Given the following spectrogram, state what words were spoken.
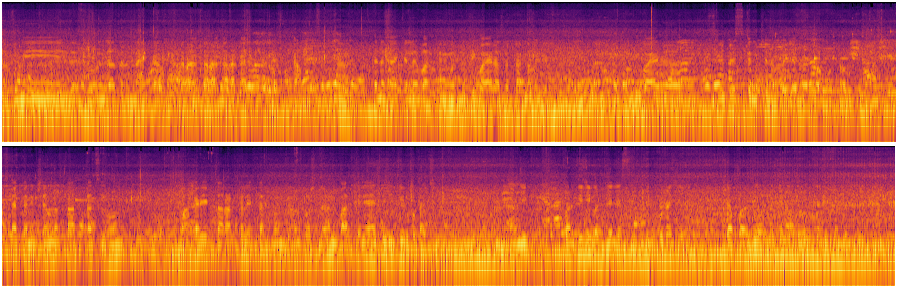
तर तुम्ही जर जोडून जा तर नाही काम करा करा करा काय करायचं काम. त्यानं काय केलं? बाल्कनीमधनं ती वायर असं टाकायला गेलं. ती वायर थ्री फेस कनेक्शन आहे पहिल्याचं थोडा मोठं. त्या कनेक्शनला तार टच घेऊन माघारी एक तार अडकल एक तार घेऊन त्याला बसलं आणि बाल्कनी आहे ती दीड फुटाची आणि पडदी जी भरलेली असते दीड फुटाची आहे त्या पडदीवरनं तिनं आदळून खाली पडलं.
